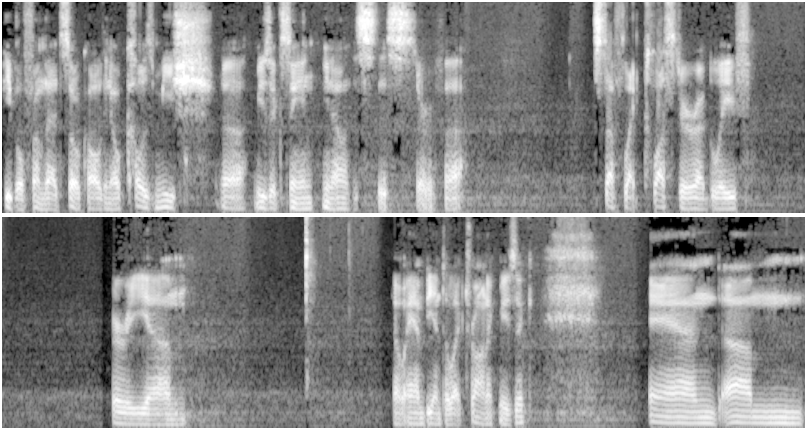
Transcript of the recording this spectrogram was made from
people from that so-called, you know, kosmische uh, music scene. You know, this this sort of uh, stuff like cluster, I believe. Very, um, you know, ambient electronic music, and um,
